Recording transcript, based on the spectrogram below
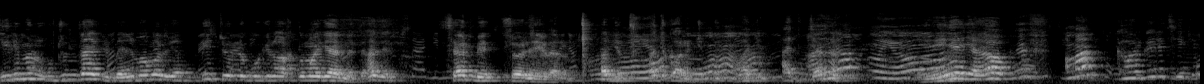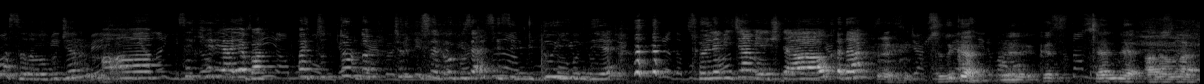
dilimin ucundaydı benim ama ya bir türlü bugün aklıma gelmedi. Hadi sen bir söyleyiver. Hadi hadi karıcığım hadi hadi canım. Yapma ya. Niye ya? Aman karga ile tilki masalı mı bu canım? Aa Zekeriya'ya bak. Ay tutturdu. Türkü söyle o güzel sesini bir duyayım diye. Söylemeyeceğim ya işte aa o kadar. Sıdıka, e, kız sen de ananla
